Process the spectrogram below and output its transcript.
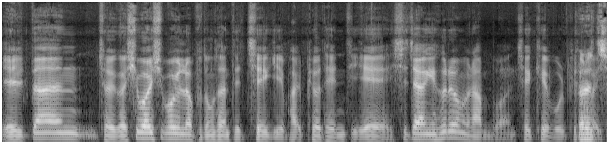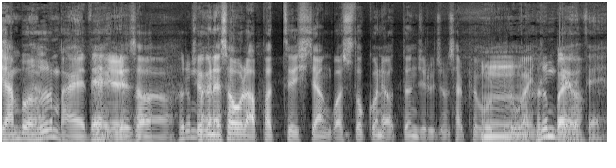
예, 일단 저희가 10월 15일 날 부동산 대책이 발표된 뒤에 시장의 흐름을 한번 체크해 볼 필요가 그렇지 있습니다. 한번 흐름 봐야 돼. 네, 그래서 어, 흐름 최근에 봐야 서울 아파트 시장과 수도권이 어떤지를 좀 살펴볼 음, 필요가 흐름 봐야 있는데요. 돼.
